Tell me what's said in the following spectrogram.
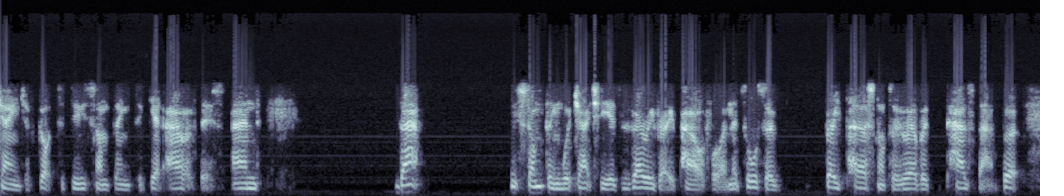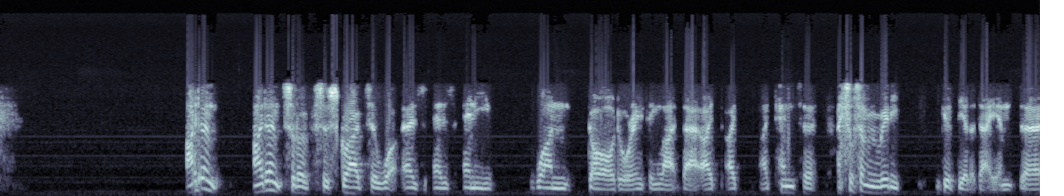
change. I've got to do something to get out of this. And that is something which actually is very, very powerful. And it's also very personal to whoever has that. But I don't I don't sort of subscribe to what as as any one god or anything like that. I I, I tend to I saw something really good the other day, and uh,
